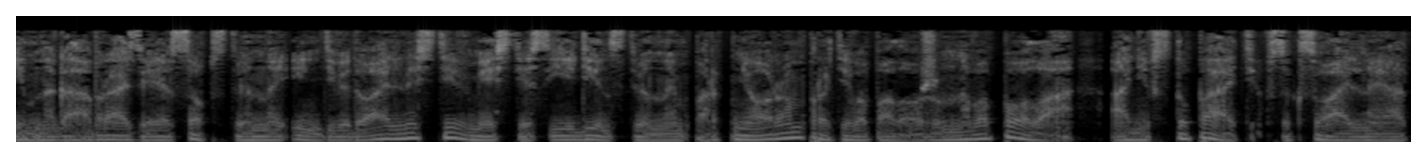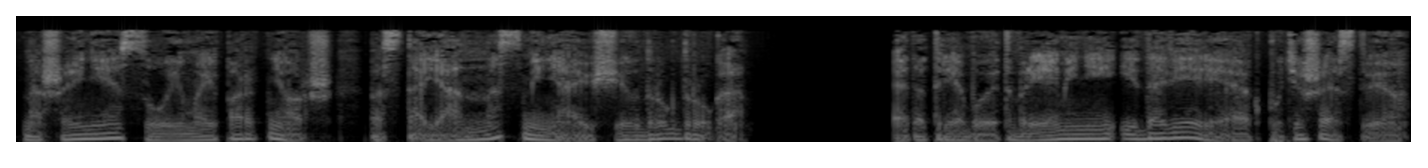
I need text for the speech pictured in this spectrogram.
и многообразие собственной индивидуальности вместе с единственным партнером противоположного пола, а не вступать в сексуальные отношения с уймой партнерш, постоянно сменяющих друг друга. Это требует времени и доверия к путешествию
